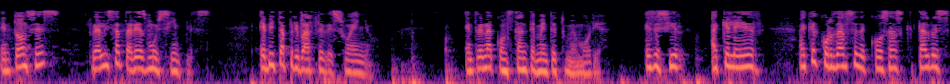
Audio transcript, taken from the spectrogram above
entonces realiza tareas muy simples. Evita privarte de sueño. Entrena constantemente tu memoria. Es decir, hay que leer, hay que acordarse de cosas que tal vez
